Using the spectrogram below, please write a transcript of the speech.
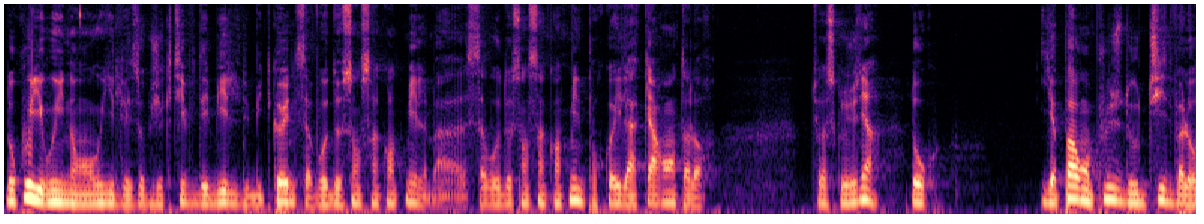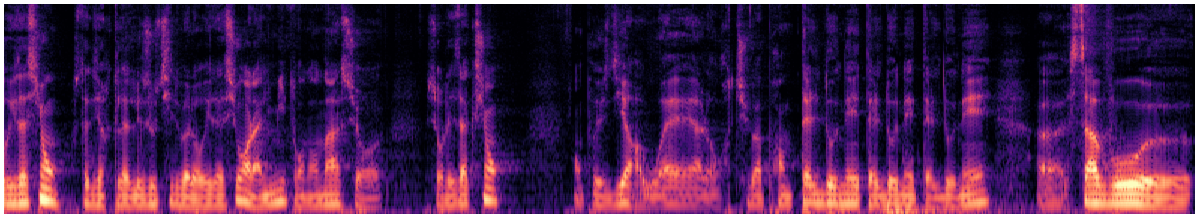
Donc oui, oui, non, oui, les objectifs débiles du Bitcoin, ça vaut 250 000. Bah, ça vaut 250 000, pourquoi il est à 40 alors? Tu vois ce que je veux dire? Donc, il n'y a pas en plus d'outils de valorisation. C'est-à-dire que les outils de valorisation, à la limite, on en a sur, sur les actions. On peut se dire, ouais, alors tu vas prendre telle donnée, telle donnée, telle donnée. Euh, ça vaut, euh,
